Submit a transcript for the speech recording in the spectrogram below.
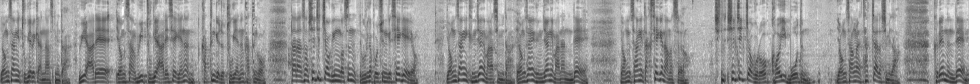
영상이 두 개밖에 안 나왔습니다. 위 아래 영상 위 두 개 아래 세 개는 같은 거죠. 두 개는 같은 거. 따라서 실질적인 것은 우리가 볼 수 있는 게 세 개예요. 영상이 굉장히 많았습니다. 영상이 굉장히 많았는데 영상이 딱 세 개 남았어요. 시- 실질적으로 거의 모든 영상을 삭제하셨습니다. 그랬는데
